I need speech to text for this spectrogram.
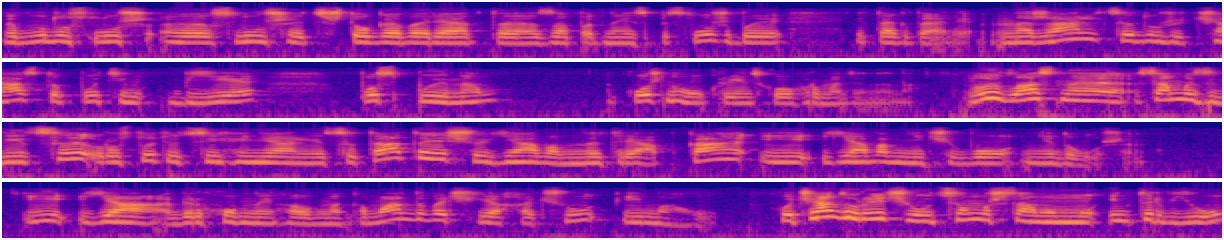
не буду слуш, е, слушать, що говорять е, западні спецслужби і так далі. На жаль, це дуже часто потім б'є по спинам кожного українського громадянина. Ну і власне саме звідси ростуть оці геніальні цитати, що я вам не тряпка і я вам нічого не должен. І я, верховний головнокомандувач, я хочу і могу. Хоча, до речі, у цьому ж самому інтерв'ю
